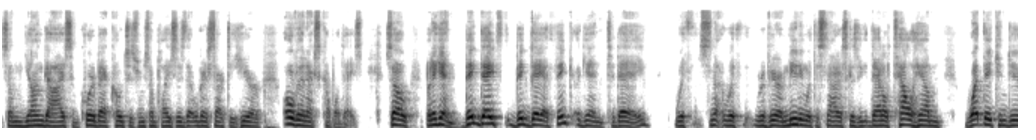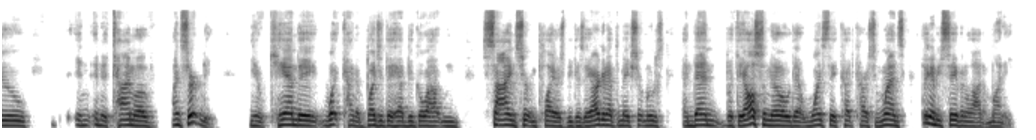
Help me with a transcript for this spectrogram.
some young guys, some quarterback coaches from some places that we're going to start to hear over the next couple of days. So, but again, big day, big day. I think again today with with Rivera meeting with the Snyders because that'll tell him what they can do in in a time of uncertainty. You know, can they? What kind of budget they have to go out and sign certain players because they are going to have to make certain moves. And then, but they also know that once they cut Carson Wentz, they're going to be saving a lot of money.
